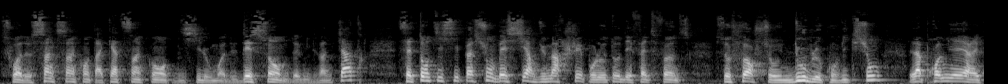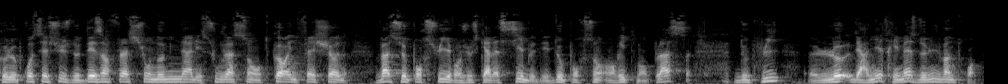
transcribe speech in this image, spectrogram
soit de 5,50 à 4,50 d'ici le mois de décembre 2024. Cette anticipation baissière du marché pour le taux des Fed Funds se forge sur une double conviction. La première est que le processus de désinflation nominale et sous-jacente, core inflation, va se poursuivre jusqu'à la cible des 2% en rythme en place depuis le dernier trimestre 2023.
